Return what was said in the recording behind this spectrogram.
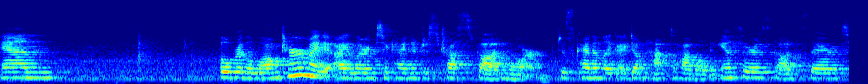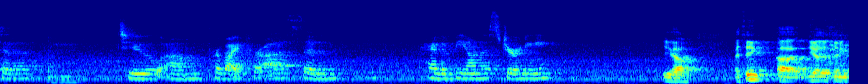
and over the long term, I, I learned to kind of just trust God more. Just kind of like I don't have to have all the answers. God's there to to um, provide for us and kind of be on this journey. Yeah, I think uh, the other thing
